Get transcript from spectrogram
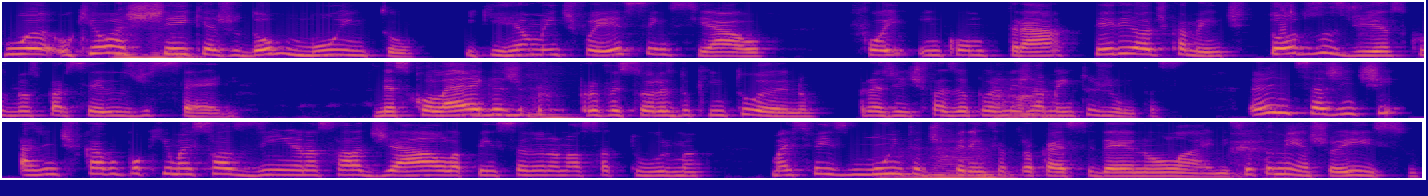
o que eu achei uhum. que ajudou muito e que realmente foi essencial foi encontrar periodicamente, todos os dias, com os meus parceiros de série minhas colegas de uhum. professoras do quinto ano, para a gente fazer o planejamento juntas. Antes a gente a gente ficava um pouquinho mais sozinha na sala de aula, pensando na nossa turma, mas fez muita uhum. diferença trocar essa ideia no online. Você também achou isso?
